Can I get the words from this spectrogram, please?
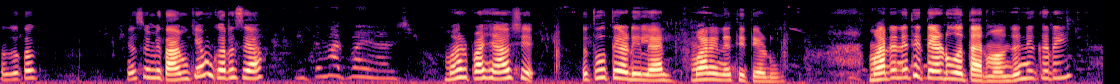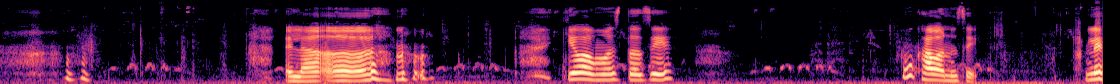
જો તો એ સુમિત આમ કેમ કરે છે આ? મારી પાસે આવશે? તો તું તેડી લે. મારે નથી તેડવું. મારે નથી તેડવું અતારમાં આમ નહીં કરી? એલા કેવા મસ્ત છે. શું ખાવાનું છે? લે,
